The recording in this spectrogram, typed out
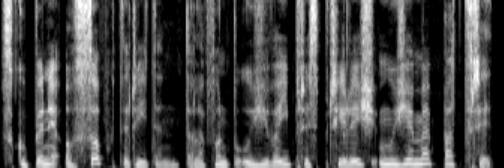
skupiny osob, kteří ten telefon používají přes příliš, můžeme patřit?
